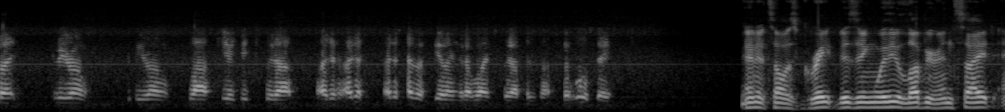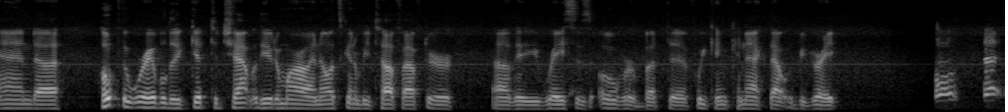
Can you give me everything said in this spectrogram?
but to be wrong, be wrong. Last year did split up. I just, I just, I just have a feeling that it won't split up as much. But we'll see. And it's always great visiting with you. Love your insight and uh, hope that we're able to get to chat with you tomorrow. I know it's going to be tough after uh, the race is over, but uh, if we can connect, that would be great. Well, that,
